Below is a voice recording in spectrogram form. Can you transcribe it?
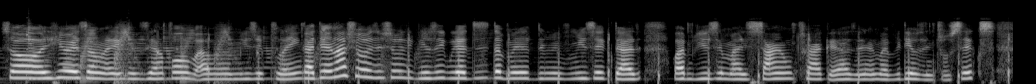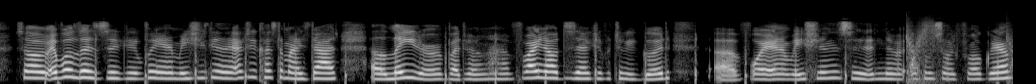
So here is um, an example of a music playing. I did not show you show the music because this is the, the music that I'm using my soundtrack as in my videos intro six. So it will let you play animation. You can actually customize that uh, later, but um, right now this is actually particularly good uh, for animations in the open source program.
